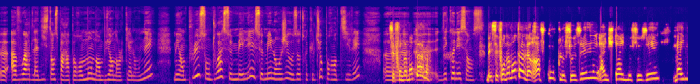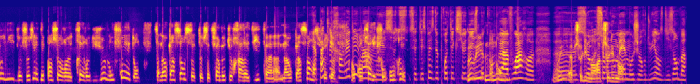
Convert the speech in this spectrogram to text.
euh, avoir de la distance par rapport au monde ambiant dans lequel on est, mais en plus, on doit se mêler et se mélanger aux autres cultures pour en tirer euh, C'est fondamental. euh, des connaissances. Mais c'est fondamental. Rav Kook le faisait, Einstein le faisait, Maïmonide le faisait, des penseurs très religieux l'ont fait. Donc ça n'a aucun sens, cette, cette fermeture harédite euh, n'a aucun sens. Il n'y a pas que Au contraire, hein, il faut ouvrir. cette espèce de protectionnisme Oui, oui, qu'on peut non. avoir Oui, absolument, sur, sur absolument. nous-mêmes aujourd'hui en se disant, ben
